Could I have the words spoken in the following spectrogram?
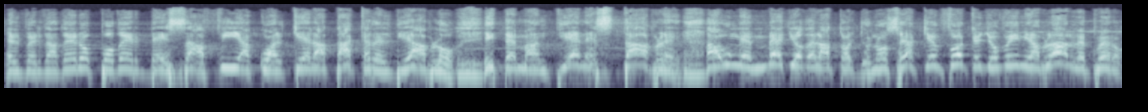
El verdadero poder desafía cualquier ataque del diablo y te mantiene estable aún en medio de la tormenta. Yo no sé a quién fue que yo vine a hablarle, pero...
